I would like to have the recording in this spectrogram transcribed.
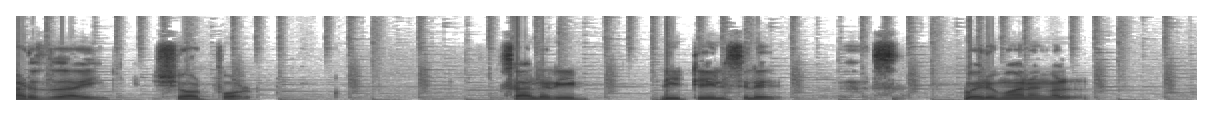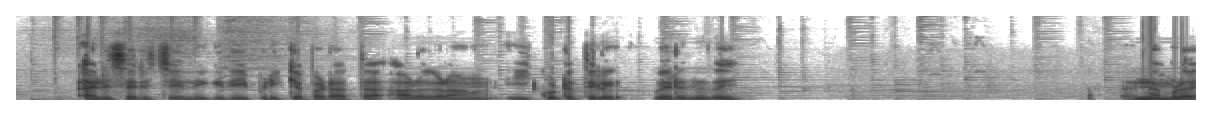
അടുത്തതായി ഷോർട്ട് ഫോൾ സാലറി ഡീറ്റെയിൽസിൽ വരുമാനങ്ങൾ അനുസരിച്ച് നികുതി പിടിക്കപ്പെടാത്ത ആളുകളാണ് ഈ കൂട്ടത്തിൽ വരുന്നത്. നമ്മളെ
